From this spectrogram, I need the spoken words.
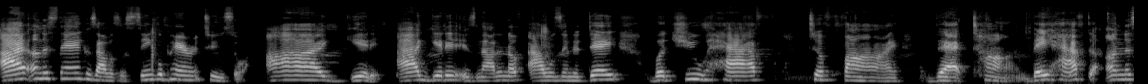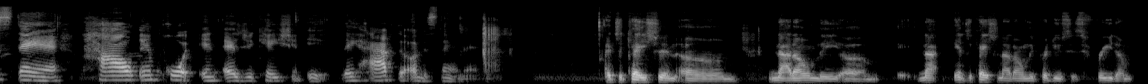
I understand because I was a single parent too. So I get it. I get it. It's not enough hours in a day, but you have to find that time. They have to understand how important education is. They have to understand that. Education um not only um not education not only produces freedom,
